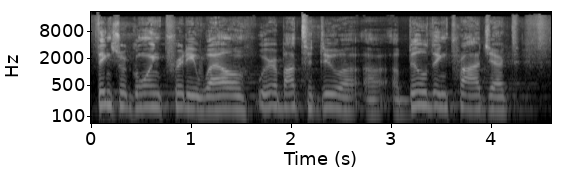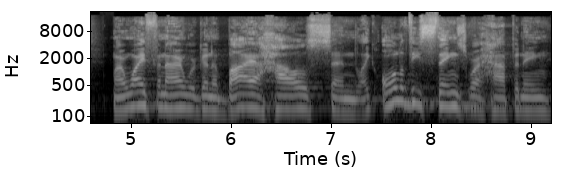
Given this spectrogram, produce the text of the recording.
things were going pretty well. We were about to do a, a, a building project. My wife and I were going to buy a house, and like all of these things were happening.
